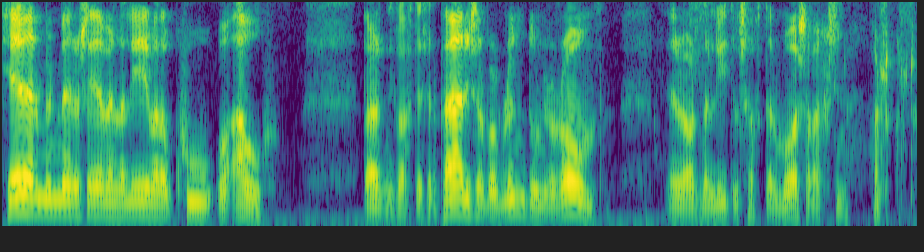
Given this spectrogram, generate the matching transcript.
Hér mun meira segja verða lífað á kú og á. Barni gott, eftir að Parísarborg, Lundunir og Róm eru orðna lítilsháttar mosavaksin hölkun.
